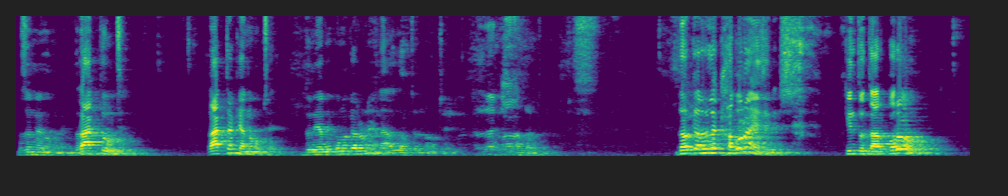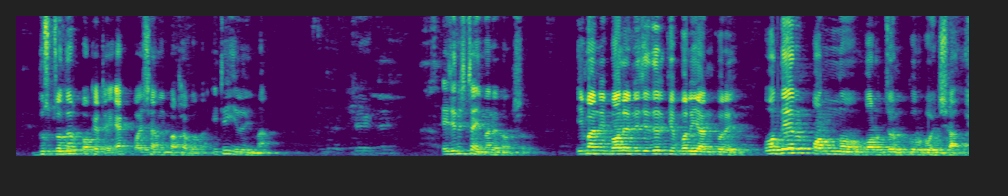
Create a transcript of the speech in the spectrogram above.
বুঝলেন রাগ তো উঠে রাগটা কেন ওঠে? দুনিয়াবি কোনো কারণে না আল্লাহর জন্য ওঠে? আল্লাহর জন্য। দরকার হলে খাব না এই জিনিস। কিন্তু তারপরেও দুষ্টদের পকেটে এক পয়সা আমি পাঠাবো না। এটাই হলো ইমান। এই জিনিসটা ইমানের অংশ। ইমানি বলে নিজেদেরকে বলিয়ান করে ওদের পণ্য বর্জন করব ইনশাআল্লাহ।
